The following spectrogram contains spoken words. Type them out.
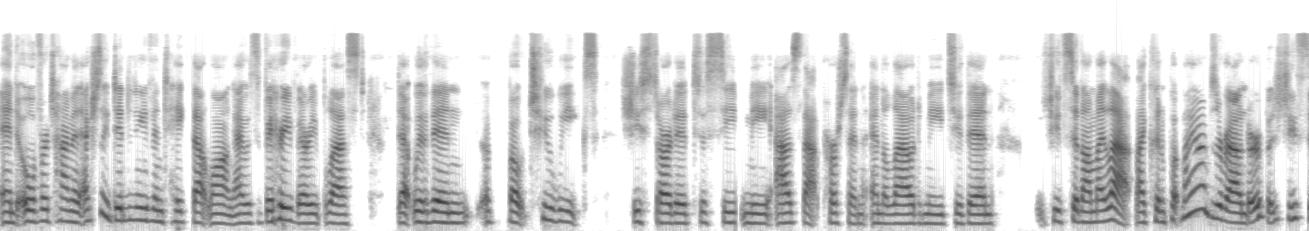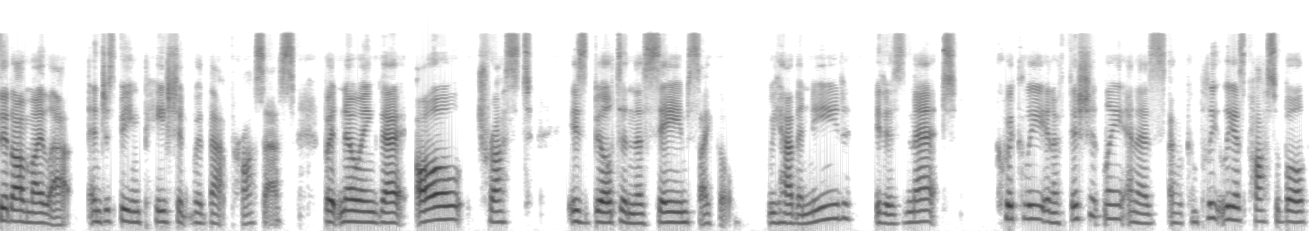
And over time, it actually didn't even take that long. I was very, very blessed that within about two weeks, she started to see me as that person and allowed me to then she'd sit on my lap. I couldn't put my arms around her, but she'd sit on my lap and just being patient with that process, but knowing that all trust is built in the same cycle. We have a need, it is met quickly and efficiently and as uh, completely as possible.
